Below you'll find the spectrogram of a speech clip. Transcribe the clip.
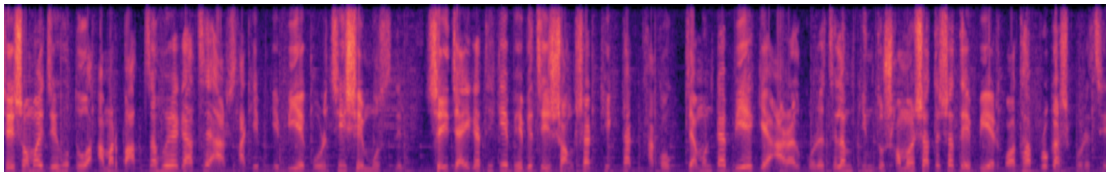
সেই সময় যেহেতু আমার বাচ্চা হয়ে গেছে আর সাকিবকে বিয়ে করেছি সে মুসলিম। সেই জায়গা থেকে ভেবেছি সংসার ঠিকঠাক থাকুক। যেমনটা বিয়েকে আড়াল করেছিলাম, কিন্তু সময়ের সাথে সাথে বিয়ের কথা প্রকাশ করেছে।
